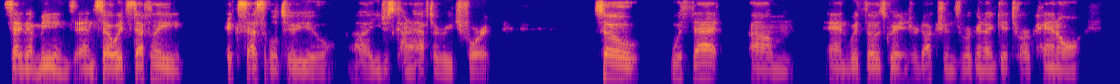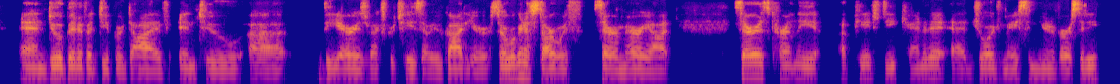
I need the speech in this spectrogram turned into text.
setting up meetings. And so it's definitely accessible to you. Uh, you just kind of have to reach for it. So with that, um, and with those great introductions, we're going to get to our panel and do a bit of a deeper dive into uh, the areas of expertise that we've got here. So we're going to start with Sara Marriott. Sara is currently a PhD candidate at George Mason University,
